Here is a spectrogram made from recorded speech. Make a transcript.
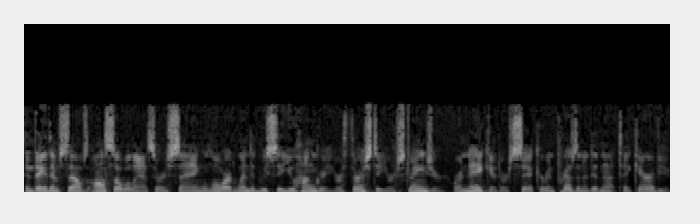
Then they themselves also will answer, saying, Lord, when did we see you hungry, or thirsty, or stranger, or naked, or sick, or in prison, and did not take care of you?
